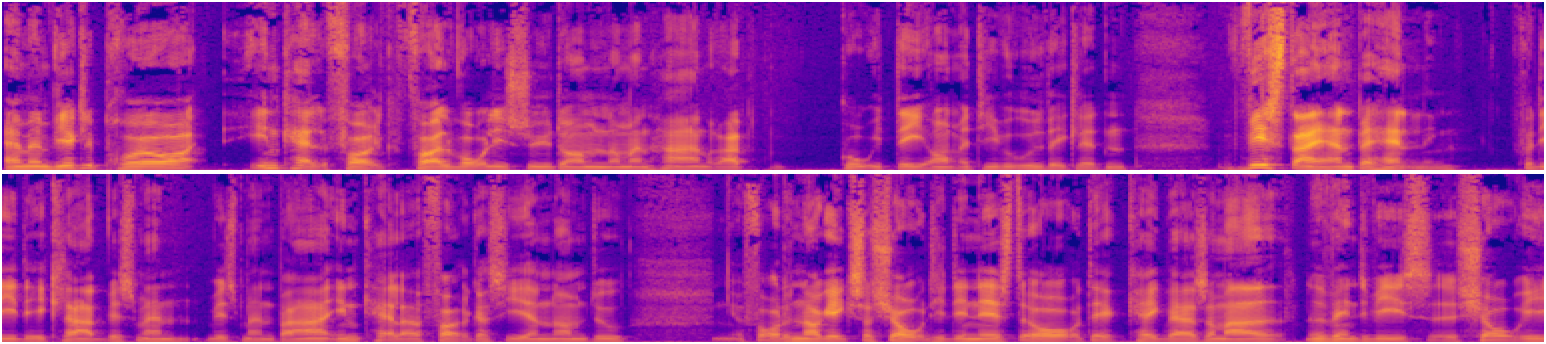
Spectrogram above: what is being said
at man virkelig prøver indkalde folk for alvorlige sygdomme, når man har en ret god idé om, at de vil udvikle den, hvis der er en behandling. Fordi det er klart, hvis man, hvis man bare indkalder folk og siger, om du får det nok ikke så sjovt i de næste år, det kan ikke være så meget nødvendigvis øh, sjov i,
